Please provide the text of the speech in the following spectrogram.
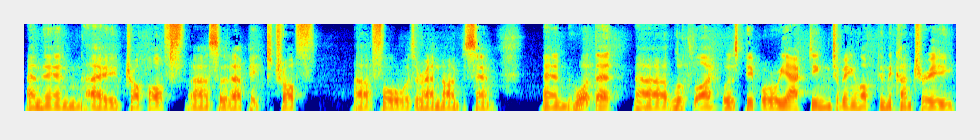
and then a drop off uh, so that our peak to trough uh, fall was around nine percent. And what that uh, looked like was people reacting to being locked in the country,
